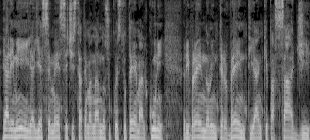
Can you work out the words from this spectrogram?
e alle mail, agli sms ci state mandando su questo tema, alcuni riprendono interventi, anche passaggi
